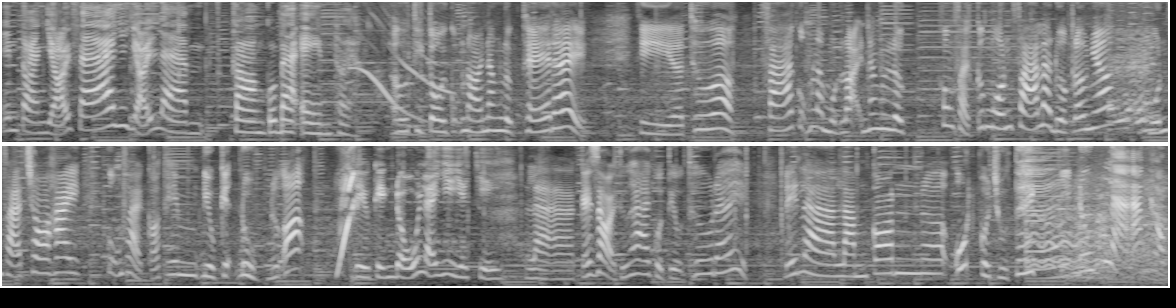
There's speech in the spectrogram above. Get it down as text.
Em toàn giỏi phá với giỏi làm. Con của ba em thôi à. Ừ thì tôi cũng nói năng lực thế đấy. Thì ờ, thưa Phá cũng là một loại năng lực. Không phải cứ muốn phá là được đâu nhá. Muốn phá cho hay Cũng phải có thêm điều kiện đủ nữa. Điều kiện đủ là gì vậy chị? Là cái giỏi thứ hai của tiểu thư đấy Đấy là làm con ờ, út của chủ tịch. Chị đúng là ăn học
